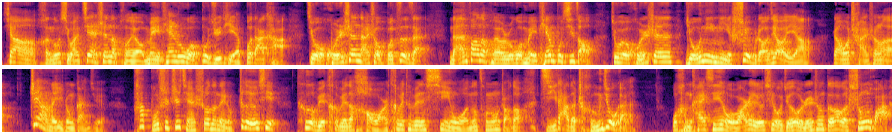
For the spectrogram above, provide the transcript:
像很多喜欢健身的朋友，每天如果不举铁不打卡，就浑身难受不自在。南方的朋友如果每天不洗澡，就会浑身油腻腻、睡不着觉一样，让我产生了这样的一种感觉。它不是之前说的那种，这个游戏特别特别的好玩，特别特别的吸引我，能从中找到极大的成就感。我很开心，我玩这个游戏，我觉得我人生得到了升华，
